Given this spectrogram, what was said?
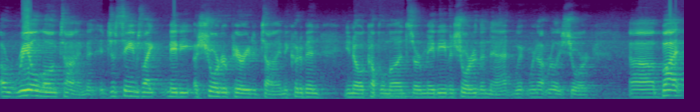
a real long time. It, it, just seems like maybe a shorter period of time. It could have been, you know, a couple of months or maybe even shorter than that. We, are not really sure. Uh, but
